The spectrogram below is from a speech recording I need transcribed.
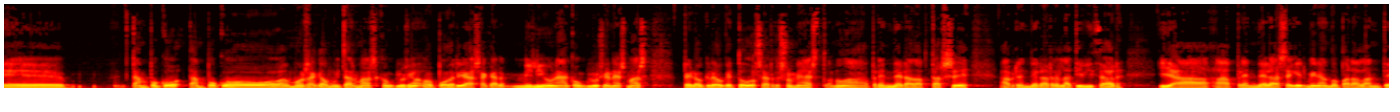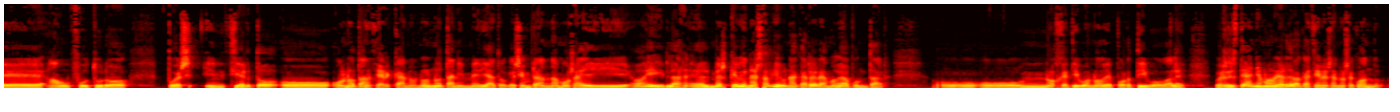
Eh, tampoco, tampoco hemos sacado muchas más conclusiones, o podría sacar mil y una conclusiones más, pero creo que todo se resume a esto, ¿no? A aprender a adaptarse, a aprender a relativizar y a aprender a seguir mirando para adelante a un futuro, pues incierto o, o, no tan cercano, ¿no? No tan inmediato, que siempre andamos ahí, hoy el mes que viene ha salido una carrera, me voy a apuntar. O, o, un objetivo no deportivo, ¿vale? Pues este año me voy a ir de vacaciones a no sé cuándo,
